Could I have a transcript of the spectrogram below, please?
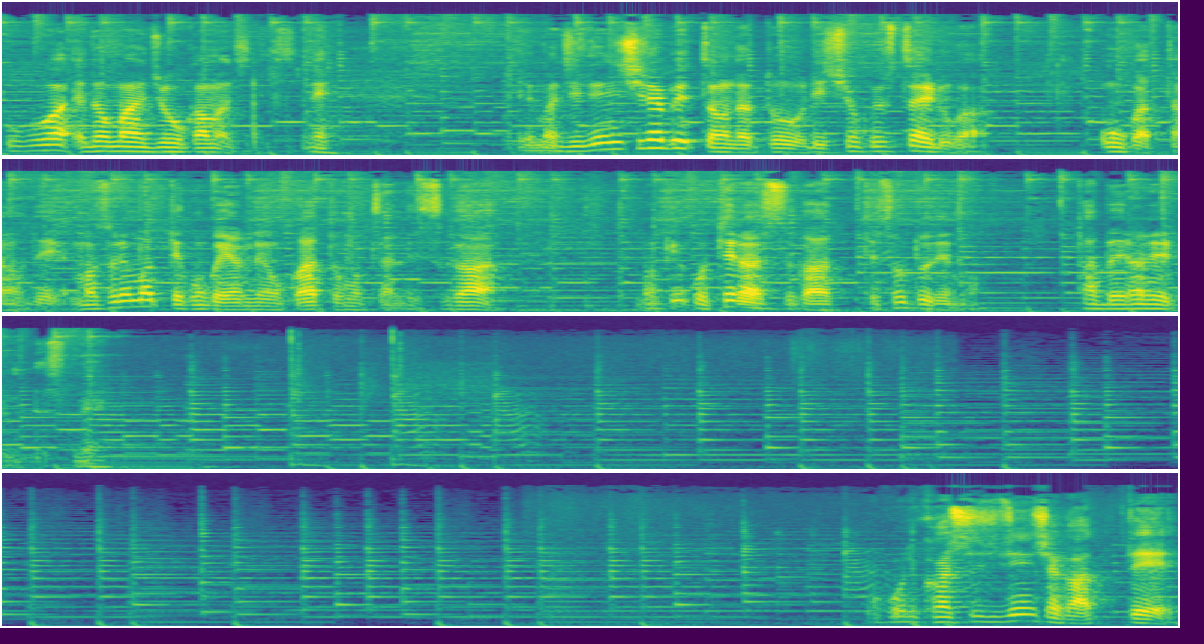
ここは江戸前城下町ですね。でまあ、事前に調べたのだと立食スタイルが多かったので、まあ、それもあって今回やめようかと思ってたんですが、まあ、結構テラスがあって外でも食べられるんですね。ここに貸し自転車があって、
